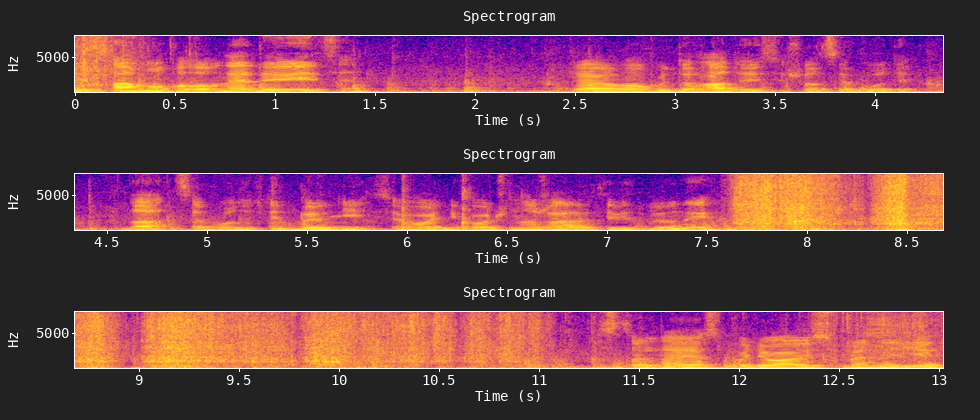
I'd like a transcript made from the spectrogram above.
І саме головне, дивіться. Ви, мабуть, догадуєтеся, що це буде. Да, це будуть відбивні. Сьогодні хочу нажарити відбивних. Остальне, я сподіваюся, в мене є.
